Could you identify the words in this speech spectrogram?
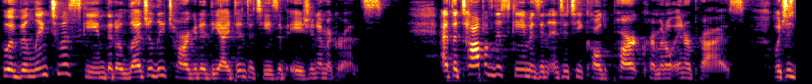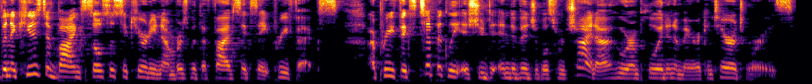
who have been linked to a scheme that allegedly targeted the identities of Asian immigrants. At the top of the scheme is an entity called Park Criminal Enterprise, which has been accused of buying social security numbers with a 568 prefix, a prefix typically issued to individuals from China who are employed in American territories.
